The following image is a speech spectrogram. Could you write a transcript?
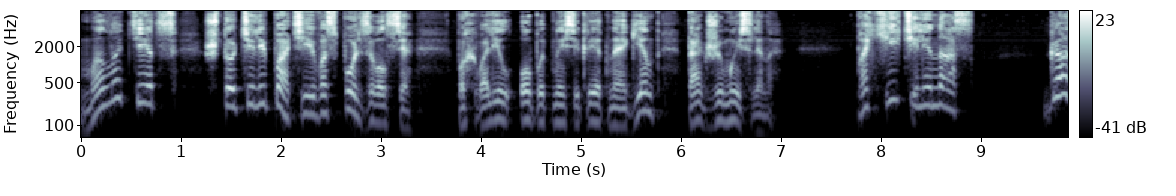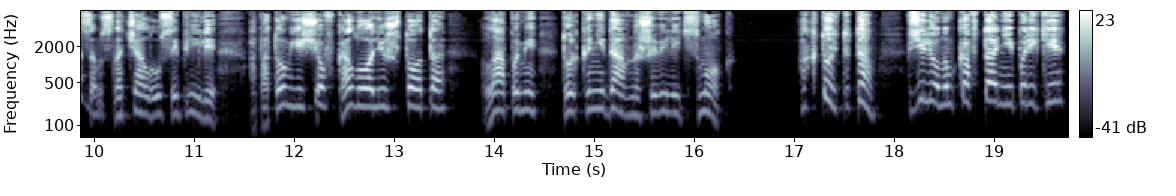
«Молодец, что телепатией воспользовался», — похвалил опытный секретный агент также мысленно. «Похитили нас. Газом сначала усыпили, а потом еще вкололи что-то. Лапами только недавно шевелить смог. А кто это там, в зеленом кафтане и парике?»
